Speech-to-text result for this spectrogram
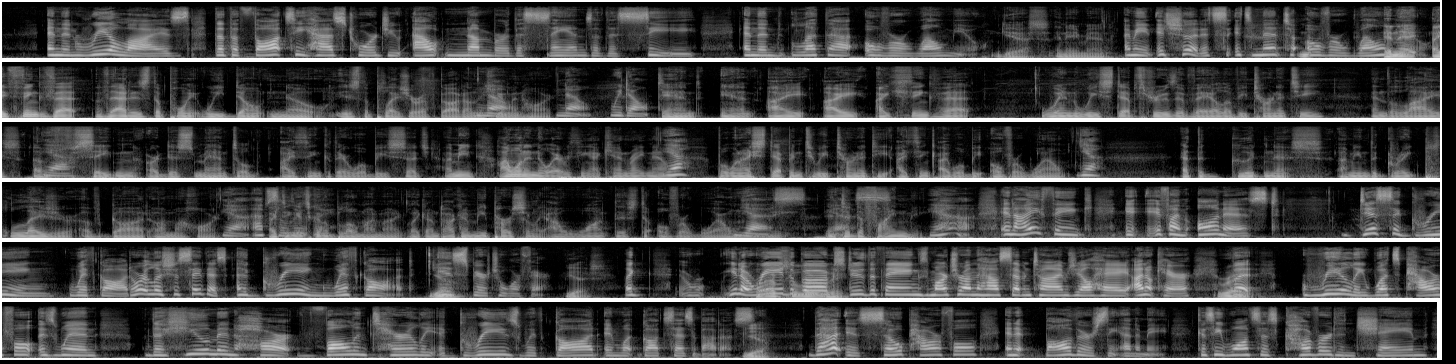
And then realize that the thoughts he has towards you outnumber the sands of the sea and then let that overwhelm you. Yes, and amen. I mean, it should. It's it's meant to overwhelm you. And I. I think that that is the point we don't know is the pleasure of God on the no, human heart. no, we don't. And and I I I think that when we step through the veil of eternity and the lies of Yeah. Satan are dismantled, I think there will be such I mean, I want to know everything I can right now. Yeah, But when I step into eternity, I think I will be overwhelmed yeah, at the goodness. I mean, the great pleasure of God on my heart. yeah, absolutely. I think it's going to blow my mind. Like I'm talking to me personally. I want this to overwhelm Yes, me and to define me. Yeah. And I think, if I'm honest, disagreeing with God, or let's just say this, agreeing with God Yeah. is spiritual warfare. Yes. Like, you know, read the books, do the things, march around the house seven times, yell, hey, I don't care. Right. But really, what's powerful is when the human heart voluntarily agrees with God and what God says about us. Yeah. That is so powerful and it bothers the enemy because he wants us covered in shame,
